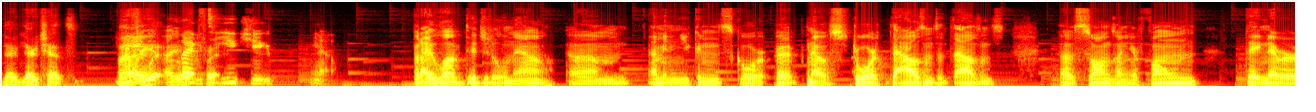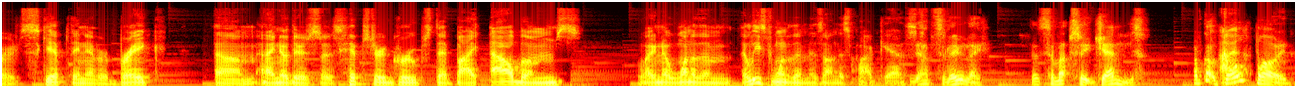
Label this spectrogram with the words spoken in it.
No, no chance. But Yeah, I- you I- go over for to. YouTube. Yeah. But I love digital now. Um, I mean, you can score, uh, you know, store thousands and thousands of songs on your phone. They never skip, they never break. Um, I know there's those hipster groups that buy albums. Well, I know one of them, at least one of them, is on this podcast. Absolutely, there's some absolute gems. I've got gold mine,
